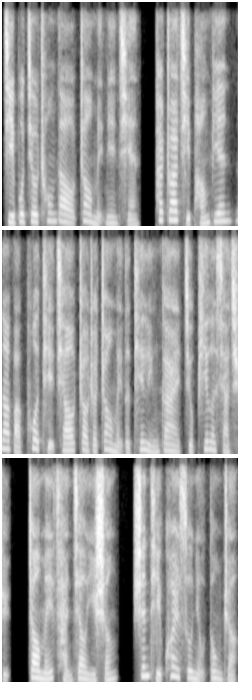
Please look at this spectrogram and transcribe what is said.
几步就冲到赵美面前。他抓起旁边那把破铁锹，照着赵美的天灵盖就劈了下去。赵美惨叫一声，身体快速扭动着。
